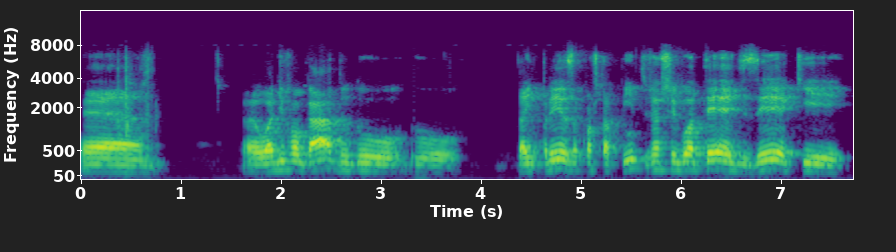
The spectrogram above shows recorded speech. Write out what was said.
É, é, o advogado do, do, da empresa Costa Pinto já chegou até a dizer que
